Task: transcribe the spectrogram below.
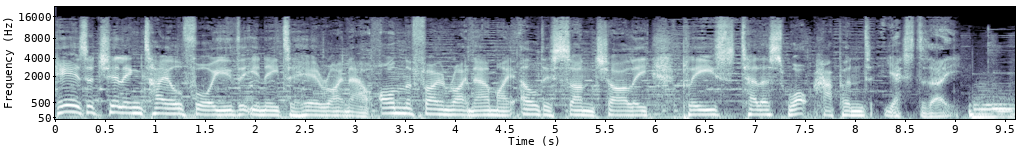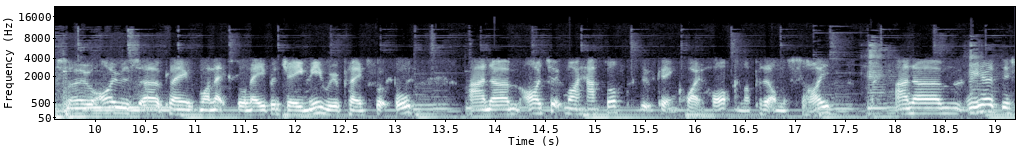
here's a chilling tale for you that you need to hear right now. On the phone right now, my eldest son, Charlie. Please tell us what happened yesterday. So I was uh, playing with my next door neighbour, Jamie. We were playing football. And um, I took my hat off because it was getting quite hot and I put it on the side. And um, we heard this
